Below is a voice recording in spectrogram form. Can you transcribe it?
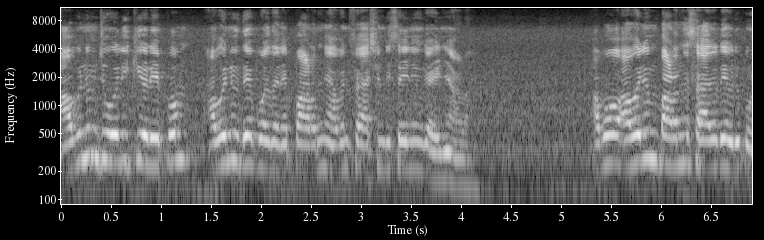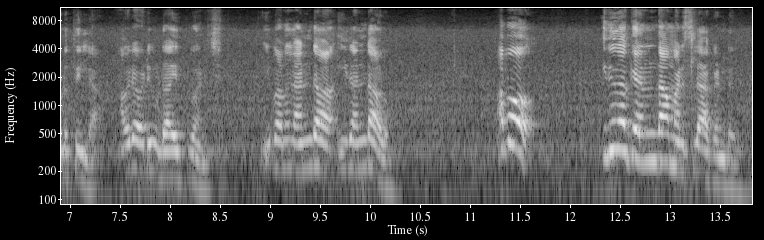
അവനും ജോലിക്ക് കയറിയപ്പം അവനും ഇതേപോലെ തന്നെ പറഞ്ഞ് അവൻ ഫാഷൻ ഡിസൈനിങ് കഴിഞ്ഞ ആളാണ്. അപ്പോൾ അവനും പറഞ്ഞ സാലറി അവർ കൊടുത്തില്ല. അവരവിടെ ഉടായ്പ കാണിച്ചു. ഈ പറഞ്ഞ രണ്ടാ ഈ രണ്ടാളും. അപ്പോൾ ഇതിനൊക്കെ എന്താ മനസ്സിലാക്കേണ്ടത്?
